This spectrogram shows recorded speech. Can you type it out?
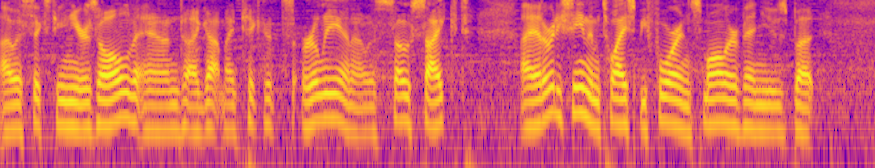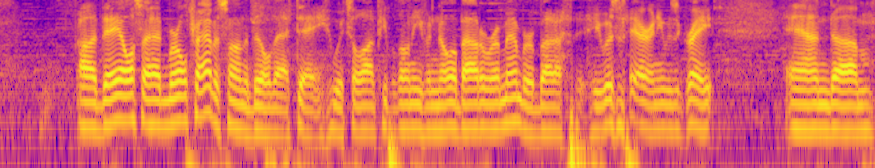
I was 16 years old and I got my tickets early and I was so psyched. I had already seen them twice before in smaller venues, but uh, they also had Merle Travis on the bill that day, which a lot of people don't even know about or remember, but uh, he was there and he was great. And um,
